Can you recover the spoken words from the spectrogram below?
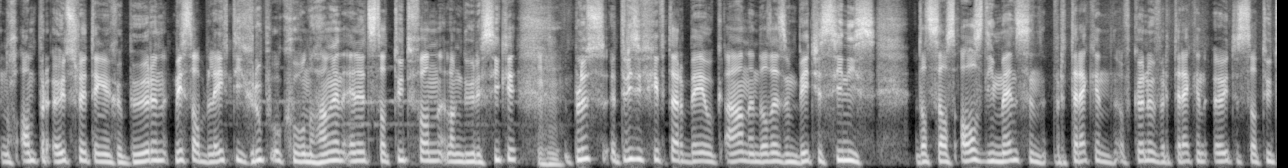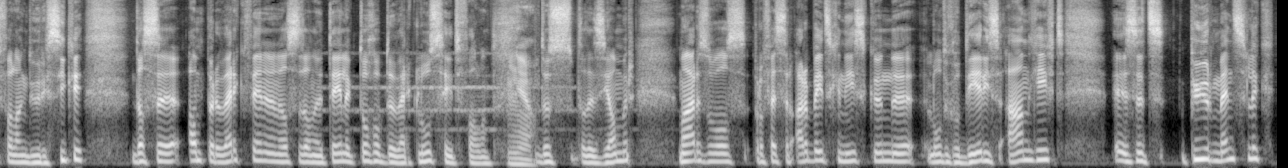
nog amper uitsluitingen gebeuren. Meestal blijft die groep ook gewoon hangen in het statuut van langdurig zieken. Plus, het RISIF geeft daarbij ook aan, en dat is een beetje cynisch, dat zelfs als die mensen vertrekken of kunnen vertrekken uit het statuut van langdurig zieken, dat ze amper werk vinden en dat ze dan uiteindelijk toch op de werkloosheid vallen. Ja. Dus dat is jammer. Maar zoals professor arbeidsgeneeskunde Lode Goderis aangeeft, is het puur menselijk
